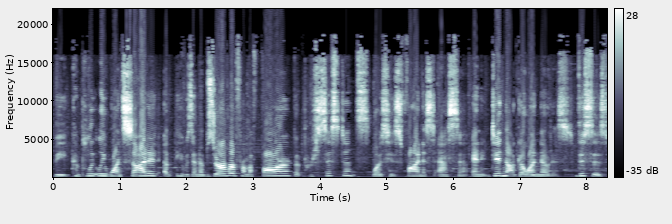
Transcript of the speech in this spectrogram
be completely one sided. Uh, he was an observer from afar, but persistence was his finest asset and it did not go unnoticed. This is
